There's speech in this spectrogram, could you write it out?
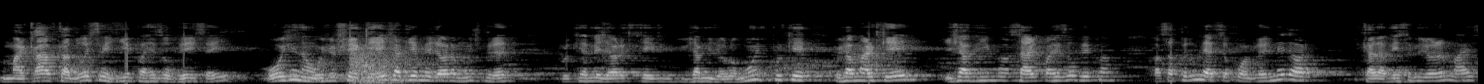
Não marcava, ficar dois, três dias para resolver isso aí. Hoje não, hoje eu cheguei e já vi a melhora muito grande, porque a melhora que teve já melhorou muito, porque eu já marquei e já vim uma tarde para resolver, para passar pelo médico. For uma grande melhora. E cada vez está melhorando mais.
